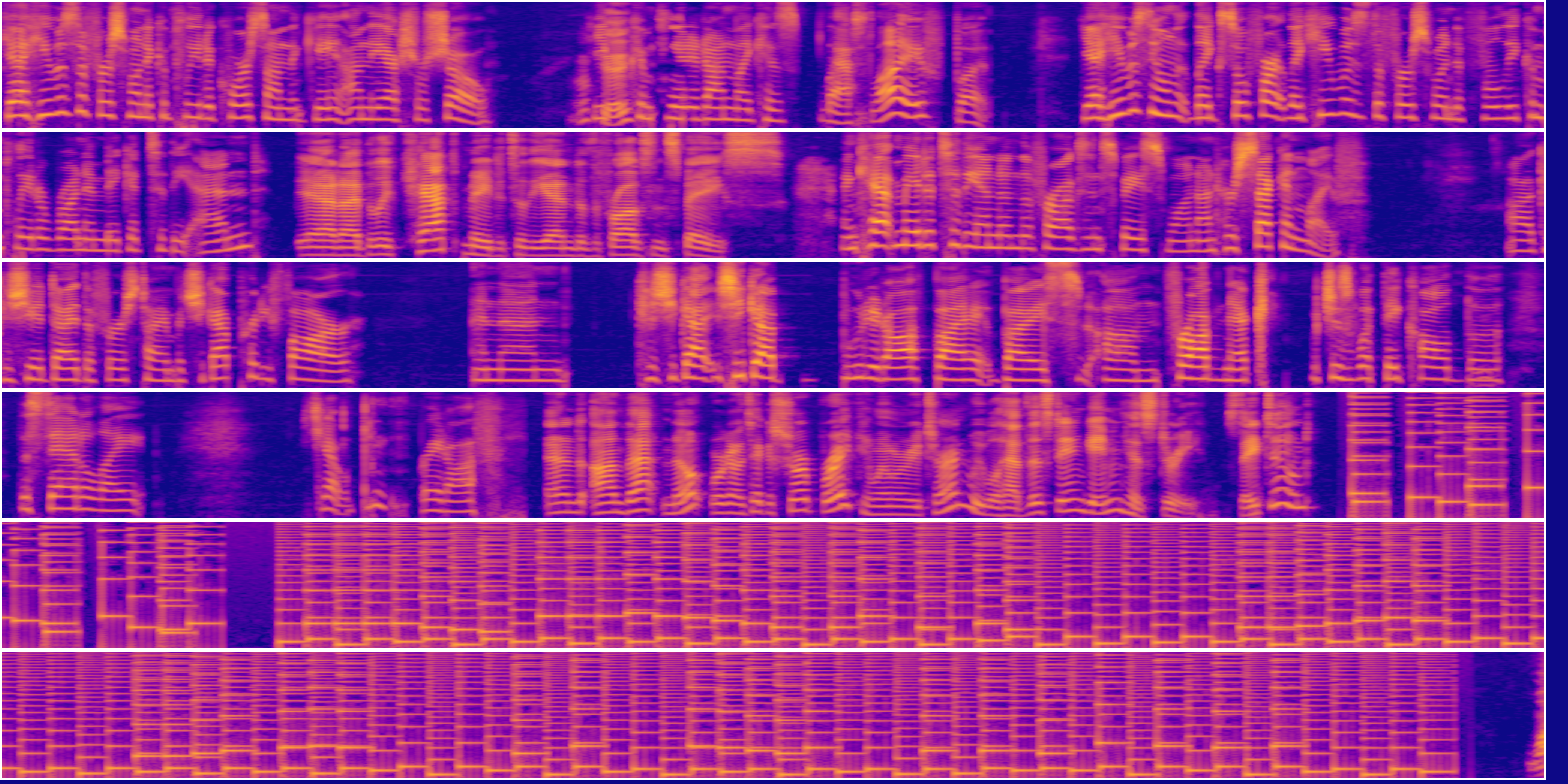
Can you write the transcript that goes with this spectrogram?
Yeah, he was the first one to complete a course on the game on the actual show. Okay. He completed on like his last life, but yeah, he was the only like so far like he was the first one to fully complete a run and make it to the end. Yeah, and I believe Kat made it to the end of the Frogs in Space. And Kat made it to the end of the Frogs in Space one on her second life. Because she had died the first time, but she got pretty far, and then because she got she got booted off by by um, Frognik, which is what they called the the satellite. She got right off. And on that note, we're going to take a short break, and when we return, we will have this day in gaming history. Stay tuned.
